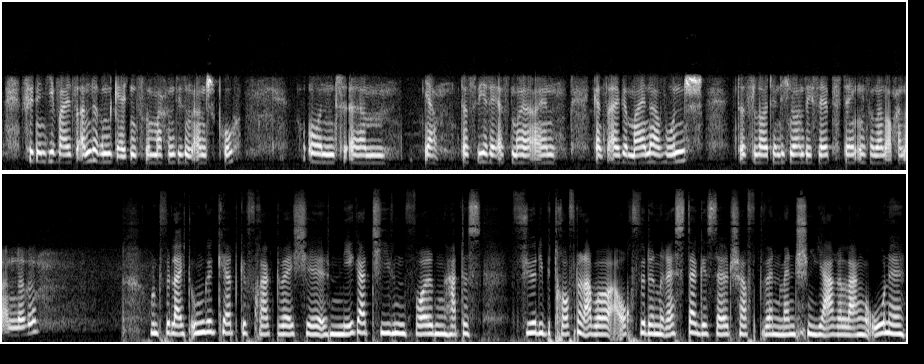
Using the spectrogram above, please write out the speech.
für den jeweils anderen geltend zu machen, diesen Anspruch. Und ähm, ja, das wäre erstmal ein ganz allgemeiner Wunsch, dass Leute nicht nur an sich selbst denken, sondern auch an andere. Und vielleicht umgekehrt gefragt, welche negativen Folgen hat es für die Betroffenen, aber auch für den Rest der Gesellschaft, wenn Menschen jahrelang ohne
